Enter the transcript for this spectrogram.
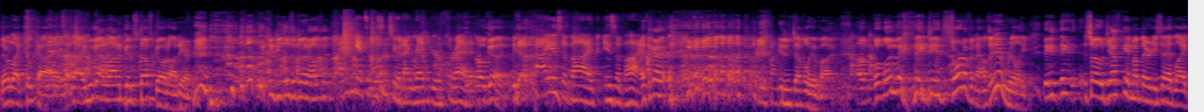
They were like Kokai. It's like we got a lot of good stuff going on here. Did you listen to it, Allison? I didn't get to listen to it. I read your thread. Oh, good. Yeah. Kai is a vibe is a vibe. I think I. Pretty funny. It is definitely a vibe. Um, but one thing they did sort of announce, they didn't really. They, they, so Jeff came up there and he said, like,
